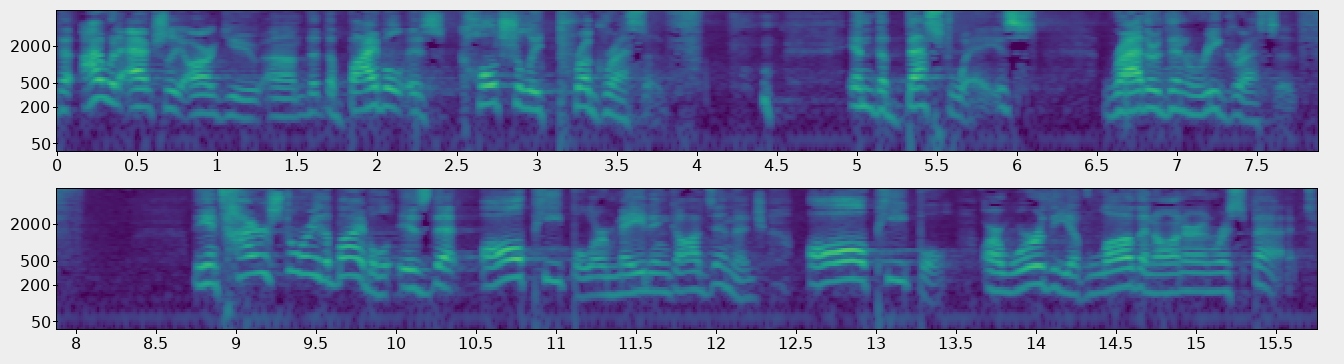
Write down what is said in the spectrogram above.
that I would actually argue um, that the Bible is culturally progressive in the best ways rather than regressive. The entire story of the Bible is that all people are made in God's image, all people are worthy of love and honor and respect.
